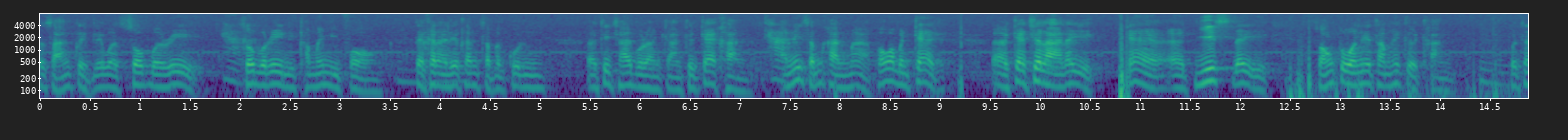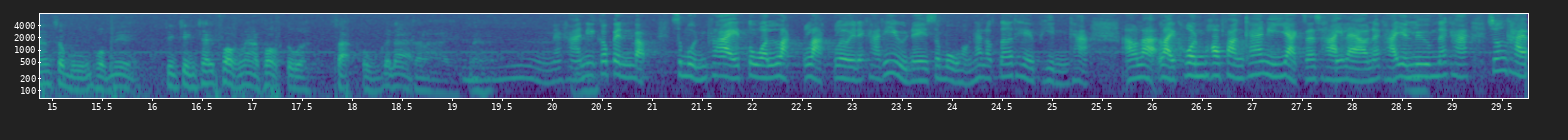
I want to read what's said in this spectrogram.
ภาษาอังกฤษเรียกว่าโซเบอรี่ค่ะโซเบอรี่นี่ทำให้มีฟอง แต่ขณะเดียวกันสรรพคุณเอ่อที่ใช้โบราณการคือแก้คันค่ะอันนี้สำคัญมาก เพราะว่ามันแก้เอ่อแก้เชื้อราได้อีก แก้ยีสต์ได้อีกสองตัวนี้ทำให้เกิดคัน เพราะฉะนั้นสบู่ของผมนี่จริง ๆ ใช้ฟอกหน้าฟอกตัวสระผมก็ได้อันตรายนะฮะอืม นะคะ นี่ก็เป็นแบบสมุนไพรตัวหลักๆเลยนะคะ ที่อยู่ในสบู่ของท่านดรเทพินค่ะ เอาล่ะหลายคนพอฟังแค่นี้อยากจะใช้แล้วนะคะ อย่าลืมนะคะ ช่วงท้าย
